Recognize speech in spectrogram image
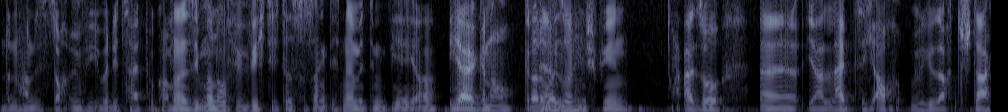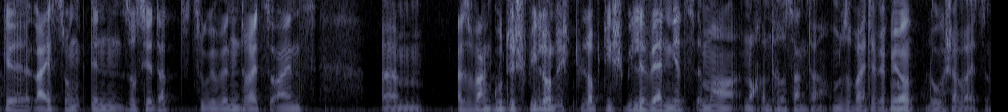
Und dann haben sie es doch irgendwie über die Zeit bekommen. Da sieht man auch, wie wichtig das ist eigentlich, ne, mit dem VAR. Ja, genau. Gerade bei Ähm, solchen Spielen. Also, äh, ja, Leipzig auch, wie gesagt, starke Leistung in Sociedad zu gewinnen, 3 zu 1. Ähm, also waren gute Spiele und ich glaube, die Spiele werden jetzt immer noch interessanter, umso weiter wir kommen, Ja. logischerweise.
